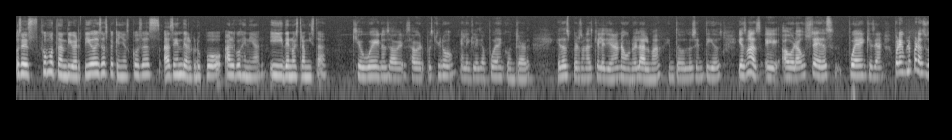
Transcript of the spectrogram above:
O sea, es como tan divertido, esas pequeñas cosas hacen del grupo algo genial y de nuestra amistad. Qué bueno saber, saber pues que uno en la iglesia puede encontrar esas personas que le llenan a uno el alma en todos los sentidos. Y es más, eh, ahora ustedes pueden que sean, por ejemplo, para, sus,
